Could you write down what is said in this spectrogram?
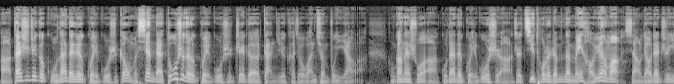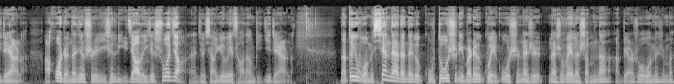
啊，但是这个古代的这个鬼故事跟我们现代都市的鬼故事这个感觉可就完全不一样了。我们刚才说啊，古代的鬼故事啊，这寄托了人们的美好愿望，像《聊斋志异》这样的啊，或者呢就是一些礼教的一些说教啊，就像《阅微草堂笔记》这样的。那对于我们现代的那个古都市里边这个鬼故事，那是那是为了什么呢？啊，比方说我们什么？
